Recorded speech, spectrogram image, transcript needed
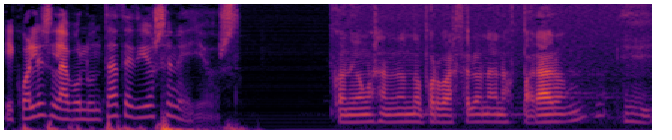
y cuál es la voluntad de Dios en ellos. Cuando íbamos andando por Barcelona nos pararon y,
